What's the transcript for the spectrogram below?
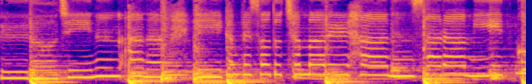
그러지는 않아. 이 카페서도 참말을 하는 사람이 있고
